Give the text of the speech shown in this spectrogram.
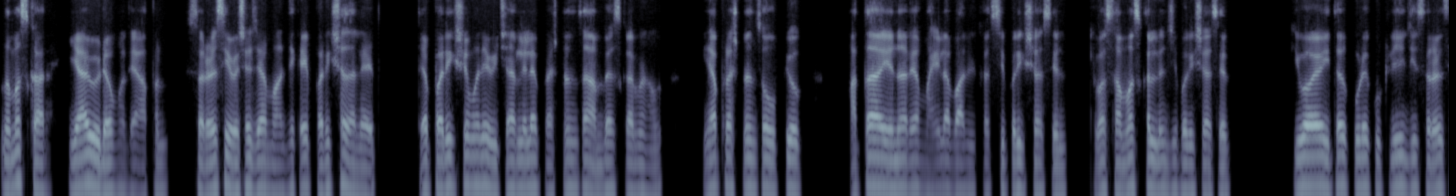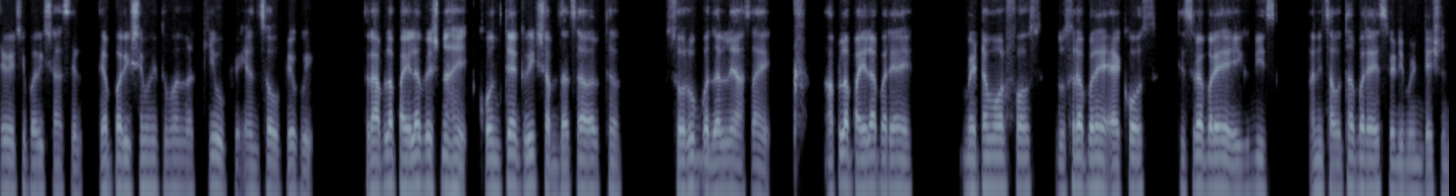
नमस्कार. या व्हिडिओमध्ये आपण सरळ सेवेच्या ज्या माझे काही परीक्षा झाल्या आहेत, त्या परीक्षेमध्ये विचारलेल्या प्रश्नांचा अभ्यास करणार आहोत. या प्रश्नांचा उपयोग आता येणाऱ्या महिला बाल विकासची परीक्षा असेल किंवा समाज कल्याणची परीक्षा असेल किंवा इतर पुढे कुठलीही जी सरळ सेवेची परीक्षा असेल, त्या परीक्षेमध्ये तुम्हाला नक्की उपयोग यांचा उपयोग होईल. तर आपला पहिला प्रश्न आहे, कोणत्या ग्रीक शब्दाचा अर्थ स्वरूप बदलणे असा आहे? आपला पहिला पर्याय आहे मेटामॉर्फोस, दुसरा पर्याय ॲकोस, तिसरा पर्याय इग्निस आणि चौथा पर्याय सेडिमेंटेशन.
